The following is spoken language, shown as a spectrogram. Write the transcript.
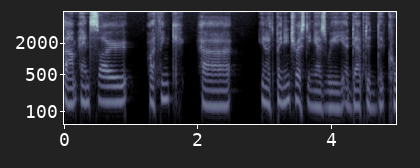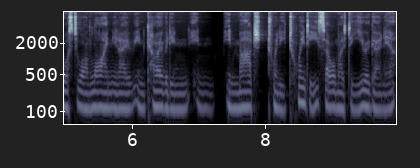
Um, and so I think uh, you know it's been interesting as we adapted the course to online. You know, in COVID in in in March 2020, so almost a year ago now,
